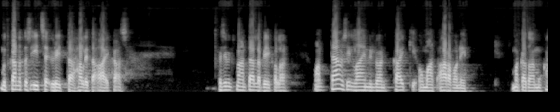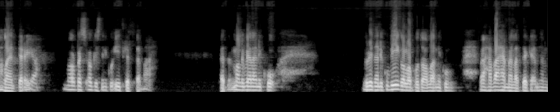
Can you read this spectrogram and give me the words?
Mutta kannattaisi itse yrittää hallita aikaansa. Esimerkiksi mä oon tällä viikolla, mä oon täysin laiminlyönyt kaikki omat arvoni. Mä katsoin mun kalenteria. Mä rupesin oikeasti niin itkettämään. Että mä olin vielä niin kuin, yritän niin viikonloput olla niin vähän vähemmällä tekemään.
